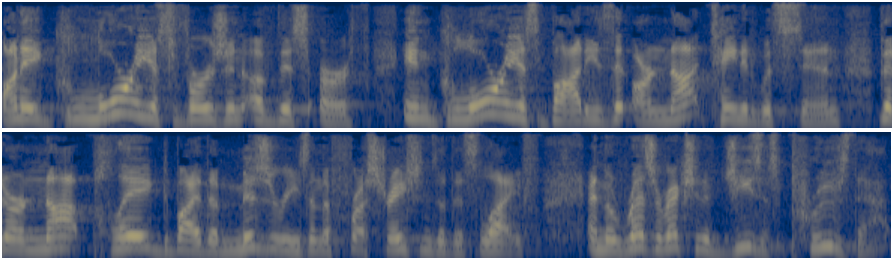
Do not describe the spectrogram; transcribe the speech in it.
on a glorious version of this earth in glorious bodies that are not tainted with sin, that are not plagued by the miseries and the frustrations of this life. And the resurrection of Jesus proves that.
